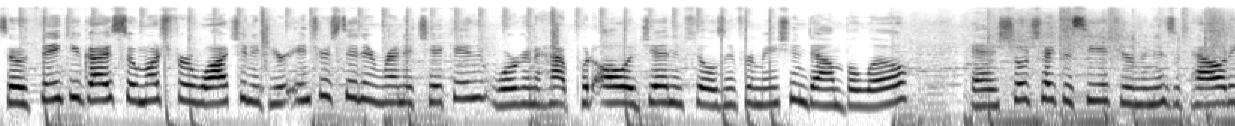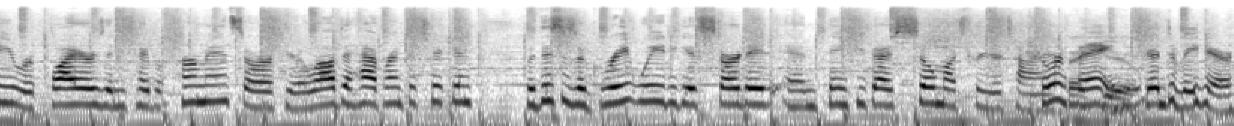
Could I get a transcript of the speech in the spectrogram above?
So thank you guys so much for watching. If you're interested in Rent a Chicken, we're gonna have put all of Jen and Phil's information down below and she'll check to see if your municipality requires any type of permits or if you're allowed to have Rent a Chicken. But this is a great way to get started and thank you guys so much for your time. Sure thank thing. You. Good to be here.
